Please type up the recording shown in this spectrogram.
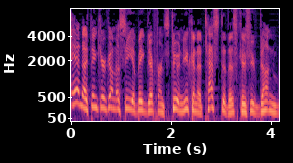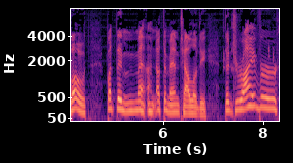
And I think you're going to see a big difference too, and you can attest to this because you've done both. But the not the mentality, the driver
